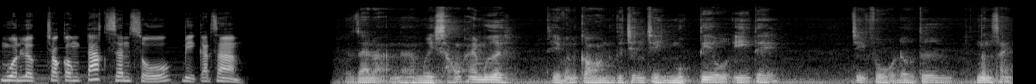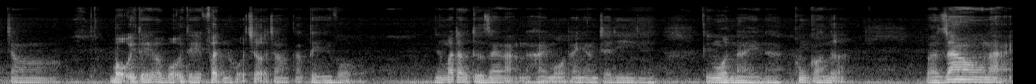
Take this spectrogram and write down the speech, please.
nguồn lực cho công tác dân số bị cắt giảm. Giai đoạn à, 16-20 thì vẫn còn cái chương trình mục tiêu y tế. Chính phủ đầu tư ngân sách cho Bộ Y tế và Bộ Y tế phân hỗ trợ cho các tỉnh thành phố nhưng bắt đầu từ giai đoạn 21 25 trở đi thì cái nguồn này là không còn nữa. Và giao lại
